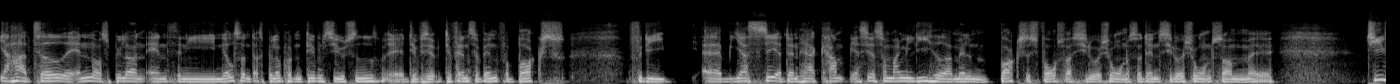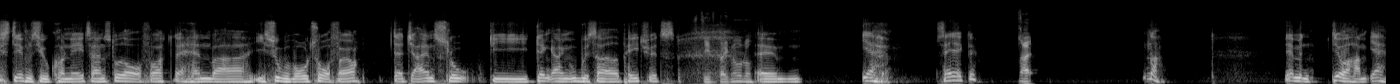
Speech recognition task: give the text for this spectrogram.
jeg har taget andenårsspilleren Anthony Nelson, der spiller på den defensive side, uh, defensive end for Box, fordi uh, jeg ser den her kamp, jeg ser så mange ligheder mellem Boxes forsvarssituation og så den situation, som Chiefs defensive koordinator han stod overfor, da han var i Super Bowl 42, da Giants slog de dengang ubesejrede Patriots. Steve Spagnuolo. Øhm, ja, sagde jeg ikke det? Nej. Nå, Jamen, det var ham. Ja,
